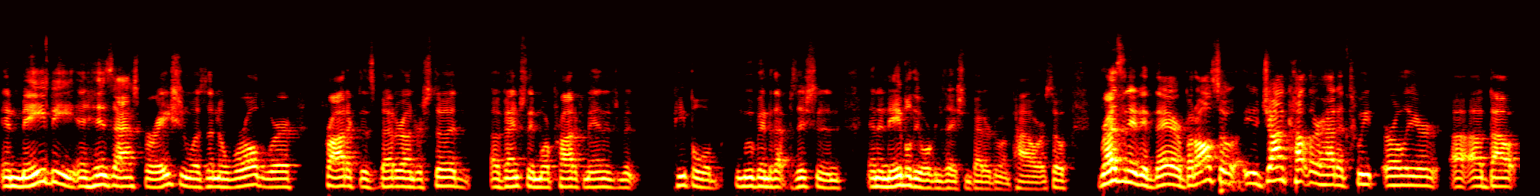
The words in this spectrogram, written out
And maybe his aspiration was in a world where product is better understood eventually more product management people will move into that position and, and enable the organization better to empower. So resonated there, but also John Cutler had a tweet earlier uh, about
